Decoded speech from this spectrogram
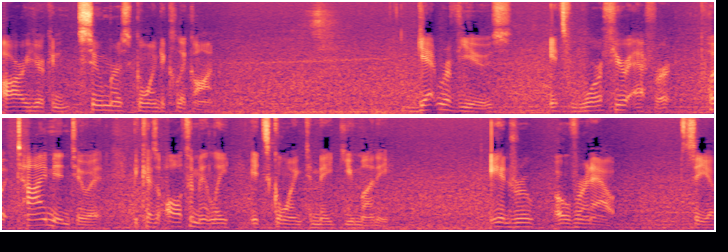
are your consumers going to click on? Get reviews. It's worth your effort. Put time into it because ultimately it's going to make you money. Andrew, over and out. See ya.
